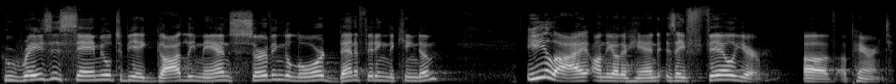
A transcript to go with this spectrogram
who raises Samuel to be a godly man, serving the Lord, benefiting the kingdom. Eli, on the other hand, is a failure of a parent.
